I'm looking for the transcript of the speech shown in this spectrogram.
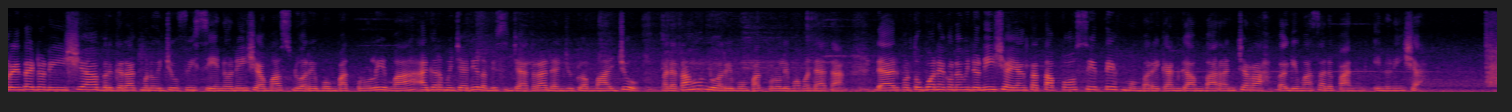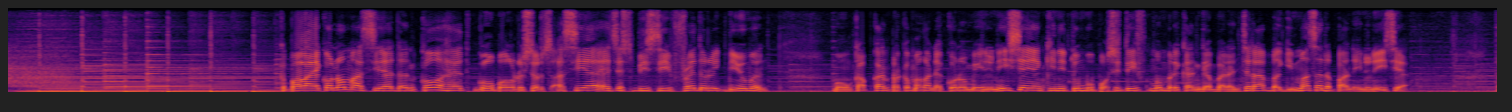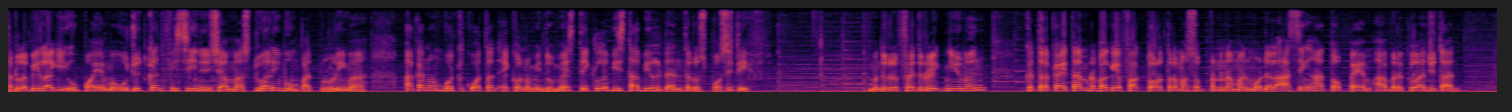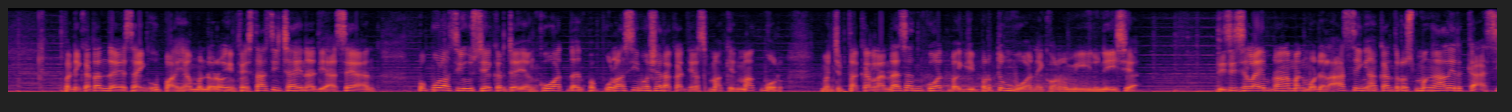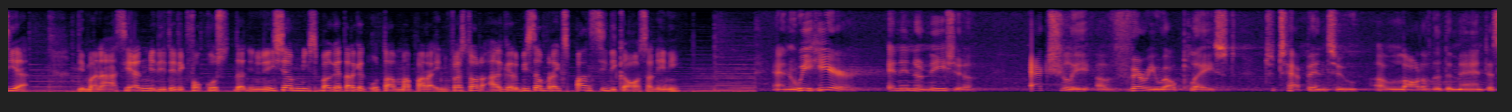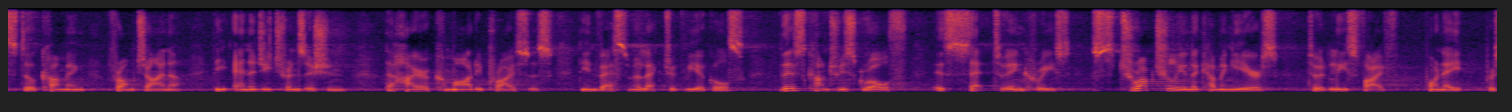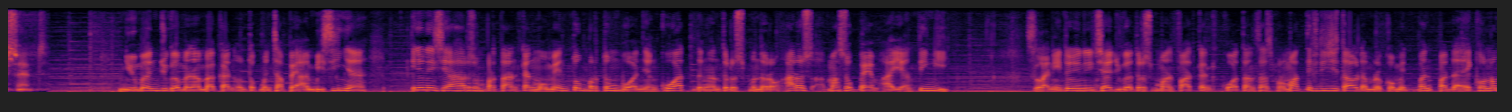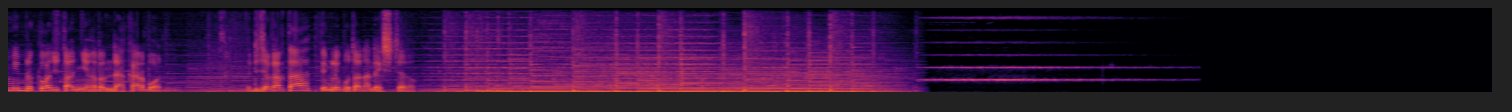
Pemerintah Indonesia bergerak menuju visi Indonesia Emas 2045 agar menjadi lebih sejahtera dan juga maju pada tahun 2045 mendatang. Dan pertumbuhan ekonomi Indonesia yang tetap positif memberikan gambaran cerah bagi masa depan Indonesia. Kepala Ekonom Asia dan Co-Head Global Research Asia HSBC Frederick Newman mengungkapkan perkembangan ekonomi Indonesia yang kini tumbuh positif memberikan gambaran cerah bagi masa depan Indonesia. Terlebih lagi upaya mewujudkan visi Indonesia Emas 2045 akan membuat kekuatan ekonomi domestik lebih stabil dan terus positif. Menurut Frederick Newman, keterkaitan berbagai faktor termasuk penanaman modal asing atau PMA berkelanjutan, peningkatan daya saing upah yang mendorong investasi China di ASEAN, populasi usia kerja yang kuat dan populasi masyarakat yang semakin makmur menciptakan landasan kuat bagi pertumbuhan ekonomi Indonesia. Di sisi lain, penanaman modal asing akan terus mengalir ke Asia, di mana ASEAN menjadi titik fokus dan Indonesia sebagai target utama para investor agar bisa berekspansi di kawasan ini. And we here in Indonesia actually are very well placed to tap into a lot of the demand that's still coming from China. The energy transition, the higher commodity prices, the investment in electric vehicles. This country's growth is set to increase structurally in the coming years to at least 5.8 percent. Newman juga menambahkan untuk mencapai ambisinya, Indonesia harus mempertahankan momentum pertumbuhan yang kuat dengan terus mendorong arus masuk PMI yang tinggi. Selain itu, Indonesia juga terus memanfaatkan kekuatan transformatif digital dan berkomitmen pada ekonomi berkelanjutan yang rendah karbon. Dari Jakarta, Tim Liputan Andex Channel.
